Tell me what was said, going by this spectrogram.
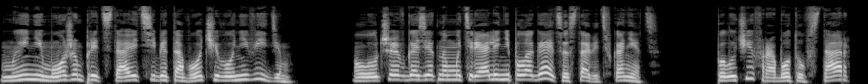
«Мы не можем представить себе того, чего не видим». Лучшее в газетном материале не полагается ставить в конец. Получив работу в Стар,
